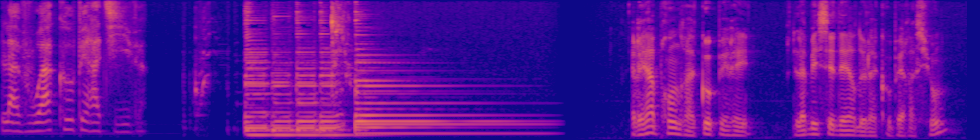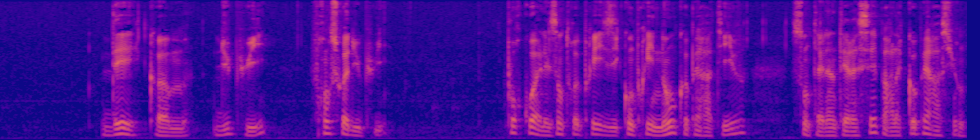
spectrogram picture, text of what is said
La Voix coopérative. Réapprendre à coopérer l'abécédaire de la coopération. D comme Dupuis, François Dupuis. Pourquoi les entreprises, y compris non coopératives, sont-elles intéressées par la coopération?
